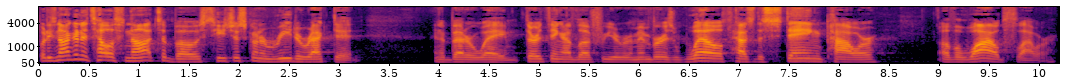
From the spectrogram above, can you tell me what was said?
but he's not going to tell us not to boast. He's just going to redirect it in a better way. Third thing I'd love for you to remember is wealth has the staying power of a wildflower.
